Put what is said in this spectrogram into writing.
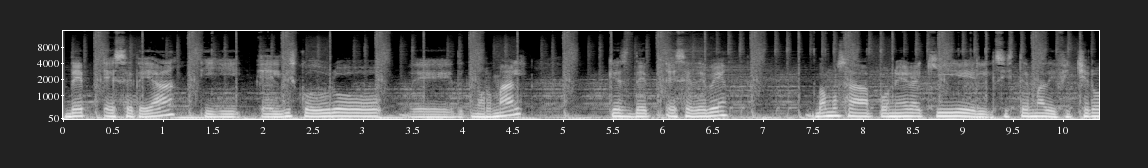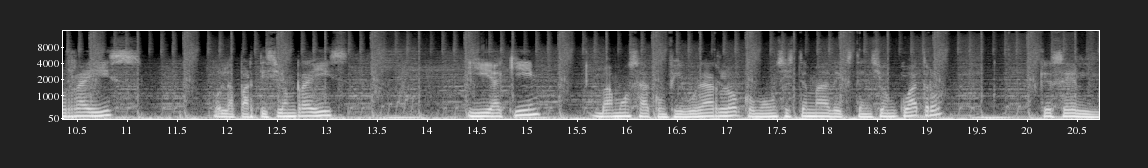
DEP SDA y el disco duro eh, normal que es DEP SDB. Vamos a poner aquí el sistema de ficheros raíz o la partición raíz y aquí vamos a configurarlo como un sistema de extensión 4 que es el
